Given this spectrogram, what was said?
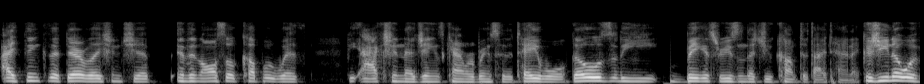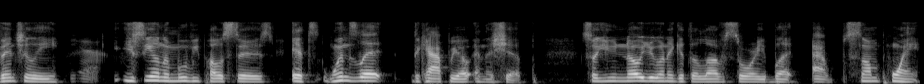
I think that their relationship, and then also coupled with the action that James Cameron brings to the table, those are the biggest reasons that you come to Titanic. Because you know eventually Yeah. you see on the movie posters, it's Winslet, DiCaprio, and the ship. So you know you're gonna get the love story, but at some point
